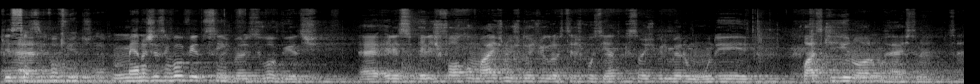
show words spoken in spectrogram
Que são desenvolvidos, né? menos desenvolvidos, Os sim. menos desenvolvidos. É, eles, eles focam mais nos 2,3% que são os de primeiro mundo e quase que ignoram o resto, né? Isso é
